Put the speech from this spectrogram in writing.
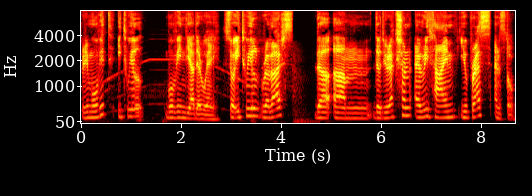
remove it, it will move in the other way. So it will reverse the, um, the direction every time you press and stop.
